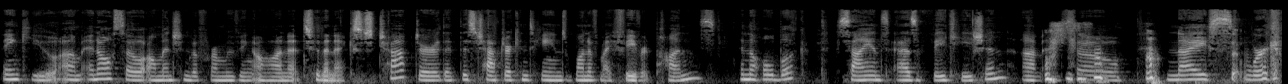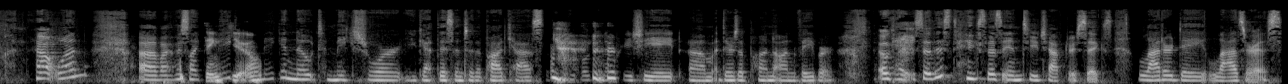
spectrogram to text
Thank you. Um, and also, I'll mention before moving on to the next chapter that this chapter contains one of my favorite puns in the whole book science as vacation. Um, and so nice work on that one. Um, I was like, thank make, you. Make a note to make sure you get this into the podcast so people can appreciate. Um, there's a pun on Weber. Okay, so this takes us into chapter six, Latter Day Lazarus.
